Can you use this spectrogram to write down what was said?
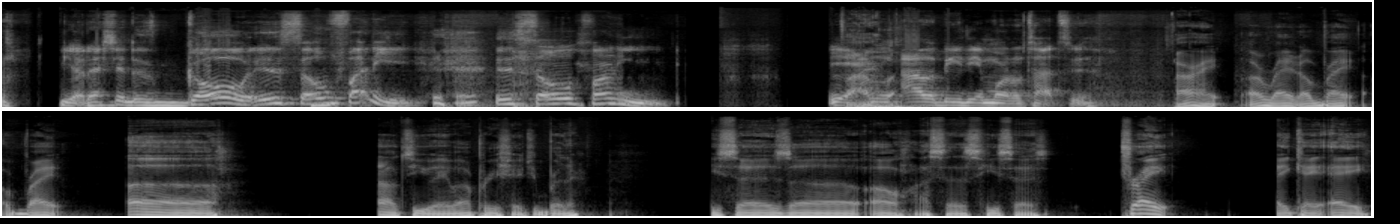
yo, that shit is gold. It's so funny. it's so funny. Yeah, I would, I would be the immortal Tatsu. All right, all right, all right, all right. Uh, out to you, Abe. I appreciate you, brother. He says, uh, oh, I says, he says, Trey, aka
